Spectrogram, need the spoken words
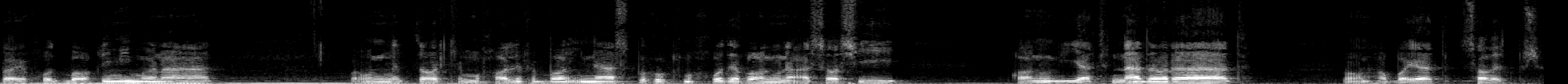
برای خود باقی میماند و اون مقدار که مخالف با این است به حکم خود قانون اساسی قانونیت ندارد و اونها باید ساقط بشن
